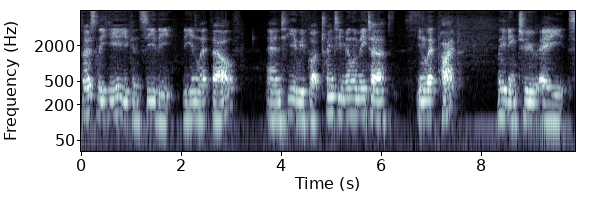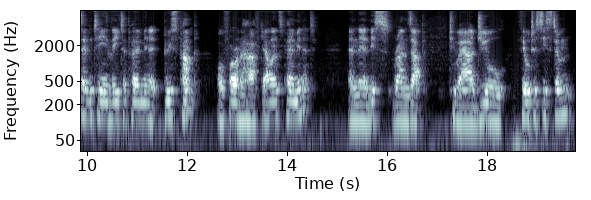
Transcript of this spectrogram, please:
firstly here you can see the, the inlet valve and here we've got 20 millimeter inlet pipe leading to a 17 litre per minute boost pump or four and a half gallons per minute. And then this runs up to our dual filter system.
